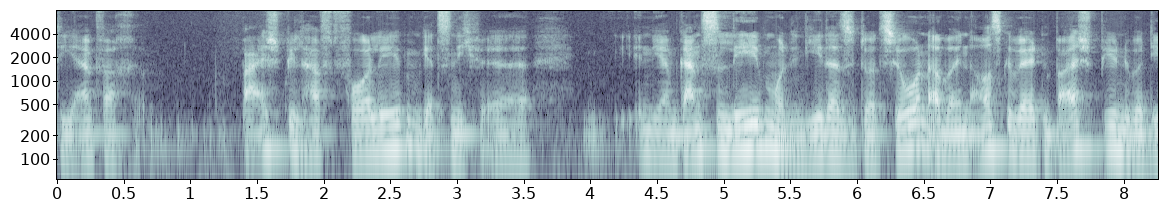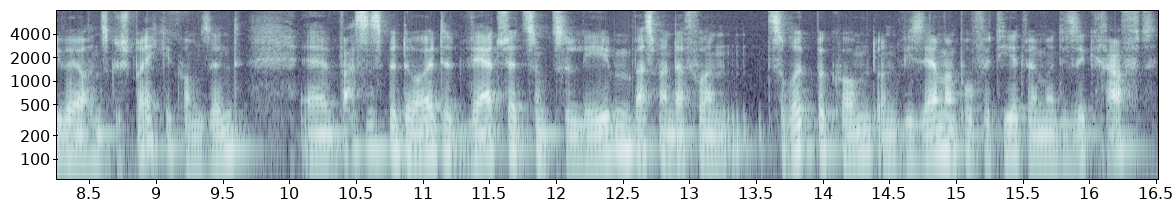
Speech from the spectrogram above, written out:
die einfach beispielhaft vorleben, jetzt nicht äh, in ihrem ganzen Leben und in jeder Situation, aber in ausgewählten Beispielen, über die wir auch ins Gespräch gekommen sind, äh, was es bedeutet, Wertschätzung zu leben, was man davon zurückbekommt und wie sehr man profitiert, wenn man diese Kraft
